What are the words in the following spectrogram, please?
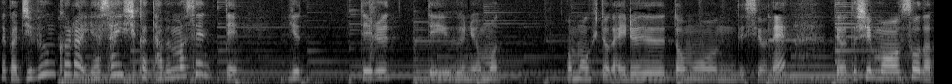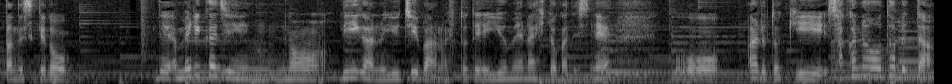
なんか自分から野菜しか食べませんって言ってるっていうふうに思思う人がいると思うんですよね。で私もそうだったんですけどでアメリカ人のビーガンの YouTuber の人で有名な人がですねこうある時魚を食べた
